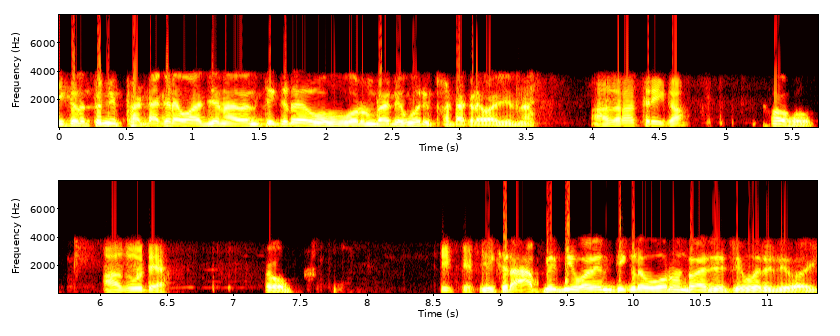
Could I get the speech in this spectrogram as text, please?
इकडे तुम्ही फटाकडे वाजवणार आणि तिकडे वरून राहते वरी फटाकडे वाजवणार. आज रात्री का? हो हो. आज उद्या. हो. ठीक आहे. इकडे आपली दिवाळी आणि तिकडे वरून राजाची वरी दिवाळी.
